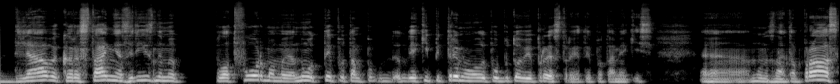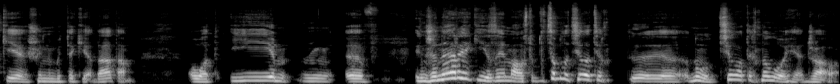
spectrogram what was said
для використання з різними платформами, ну, типу, там, які підтримували побутові пристрої, типу там якісь, ну, не знаю, там праски, що-небудь таке. да, там. От. І інженери, які займалися, тобто це була ціла ну, ціла технологія Java.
